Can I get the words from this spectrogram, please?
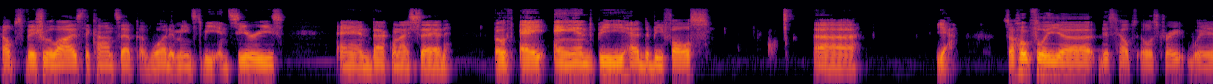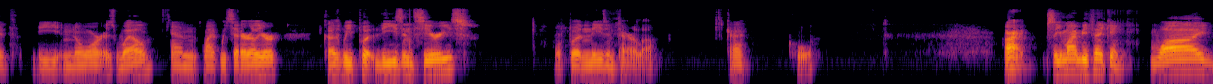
helps visualize the concept of what it means to be in series. And back when I said both A and B had to be false, uh, yeah. So hopefully uh, this helps illustrate with the NOR as well. And like we said earlier, because we put these in series, we're putting these in parallel. Okay, cool. All right, so you might be thinking, why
